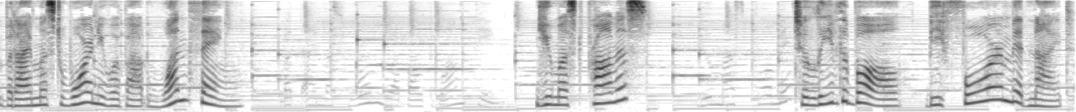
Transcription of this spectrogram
But I must warn you about one thing. You must promise to leave the ball before midnight,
